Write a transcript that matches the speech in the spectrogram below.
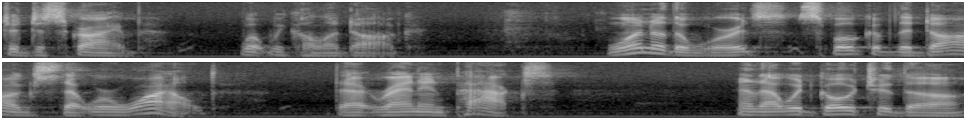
to describe what we call a dog. One of the words spoke of the dogs that were wild, that ran in packs, and that would go to the,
